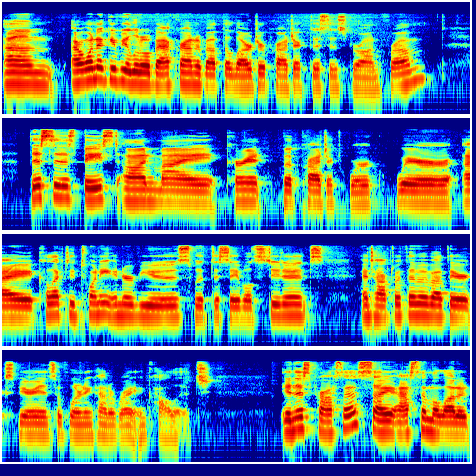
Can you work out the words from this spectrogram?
um, I want to give you a little background about the larger project this is drawn from. This is based on my current book project work where I collected 20 interviews with disabled students and talked with them about their experience of learning how to write in college. In this process, I asked them a lot of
